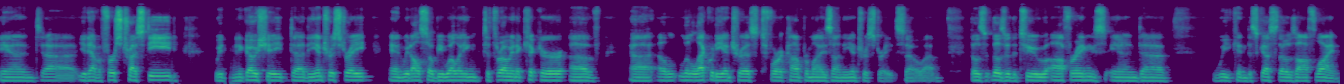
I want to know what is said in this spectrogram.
and uh, you'd have a first trust deed. We'd negotiate uh, the interest rate, and we'd also be willing to throw in a kicker of uh, a little equity interest for a compromise on the interest rate. So um, those those are the two offerings, and uh, we can discuss those offline.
